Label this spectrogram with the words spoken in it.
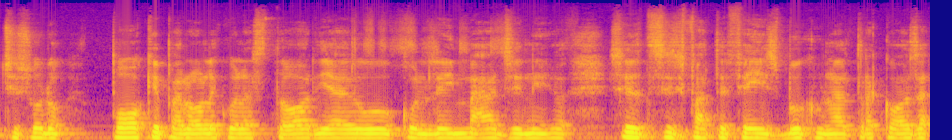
ci sono poche parole con la storia o con le immagini, se, se fate Facebook un'altra cosa,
